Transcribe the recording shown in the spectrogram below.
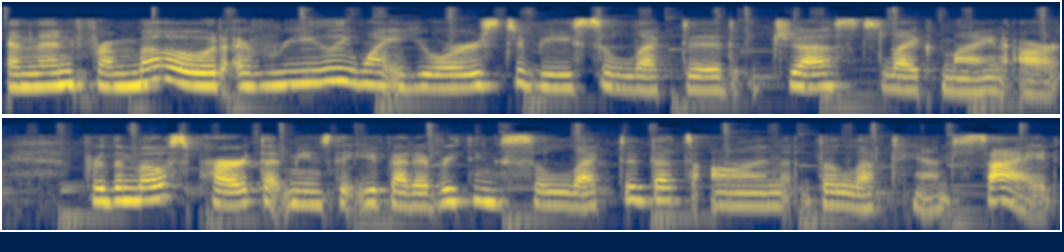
And then from mode, I really want yours to be selected just like mine are. For the most part, that means that you've got everything selected that's on the left-hand side.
